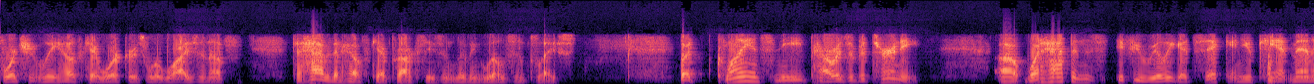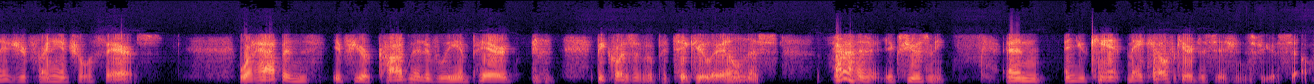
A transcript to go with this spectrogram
fortunately, healthcare workers were wise enough to have their healthcare proxies and living wills in place. But clients need powers of attorney. Uh, what happens if you really get sick and you can't manage your financial affairs? What happens if you're cognitively impaired because of a particular illness? Excuse me, and and you can't make healthcare decisions for yourself.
